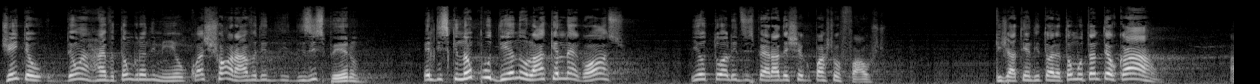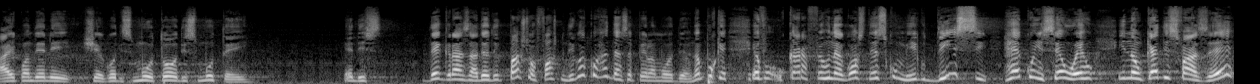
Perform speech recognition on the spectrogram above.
Gente, eu dei uma raiva tão grande em mim, eu quase chorava de, de desespero. Ele disse que não podia anular aquele negócio. E eu estou ali desesperado, e chega o pastor Fausto, que já tinha dito, olha, estão multando teu carro. Aí quando ele chegou, disse, multou, eu disse, mutei. Ele disse, dê graças a Deus. Eu digo, pastor Fausto, não diga uma coisa dessa, pelo amor de Deus. Não, porque vou, o cara fez um negócio desse comigo, disse, reconheceu o erro e não quer desfazer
